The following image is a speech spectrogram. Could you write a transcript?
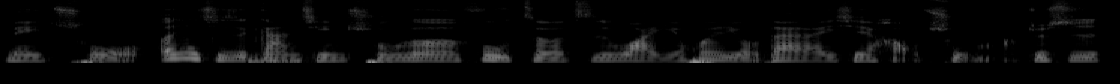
没错，而且其实感情除了负责之外，嗯，也会有带来一些好处嘛，就是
